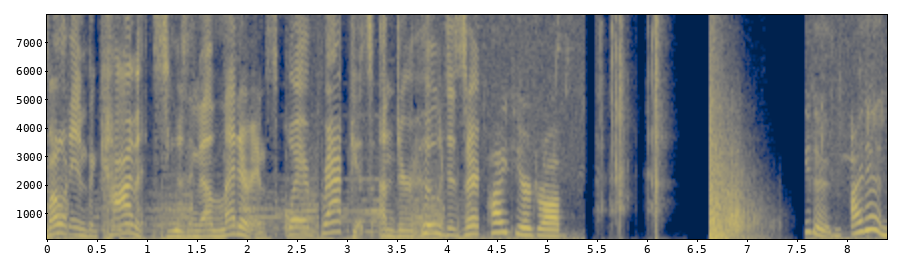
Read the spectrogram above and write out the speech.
Vote in the comments using the letter and square brackets under who deserves. Hi, Teardrop. I did. I did.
